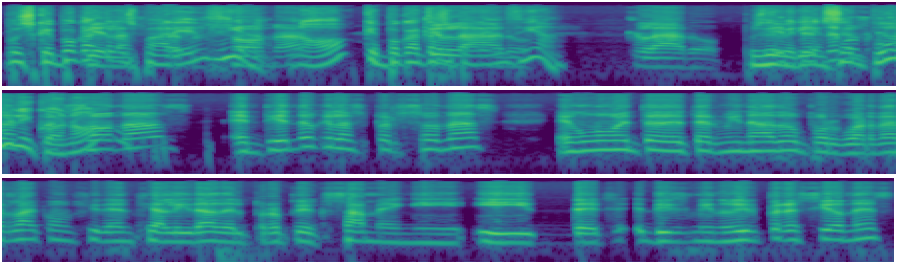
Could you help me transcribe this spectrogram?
Pues qué poca que transparencia, personas, ¿no? Qué poca transparencia. Claro. Pues debería ser público, personas, ¿no? Entiendo que las personas en un momento determinado, por guardar la confidencialidad del propio examen y, y de, disminuir presiones,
